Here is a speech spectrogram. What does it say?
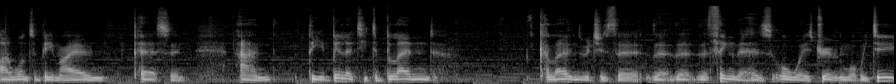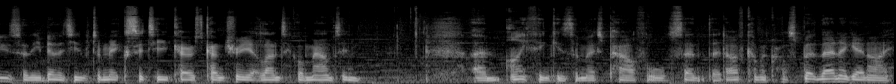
I want to be my own person, and the ability to blend colognes, which is the, the, the, the, thing that has always driven what we do. So the ability to mix city, coast, country, Atlantic, or mountain. Um, I think is the most powerful scent that I've come across. But then again, I,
